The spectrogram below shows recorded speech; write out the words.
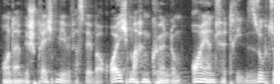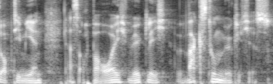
und dann besprechen wir, was wir bei euch machen können, um euren Vertrieb so zu optimieren, dass auch bei euch wirklich Wachstum möglich ist.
